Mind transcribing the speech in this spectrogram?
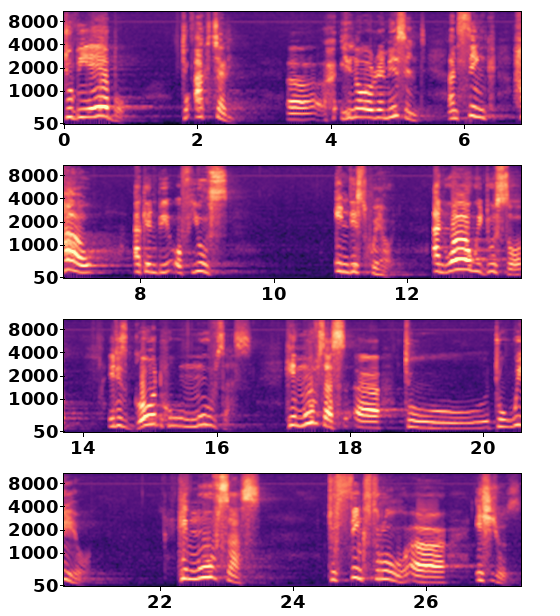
to be able to actually, uh, you know, reminiscent and think how I can be of use in this world. And while we do so, it is God who moves us. He moves us uh, to, to will. He moves us to think through uh, issues.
